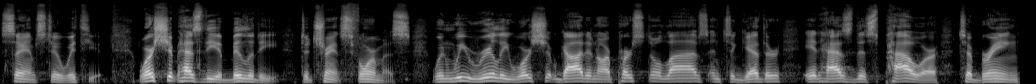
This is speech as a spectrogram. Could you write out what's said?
say I'm still with you. Worship has the ability to transform us. When we really worship God in our personal lives and together, it has this power to bring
